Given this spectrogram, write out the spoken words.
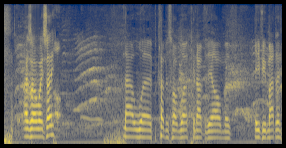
as I always say. Now uh, Clementine working over the arm of Evie Madden.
